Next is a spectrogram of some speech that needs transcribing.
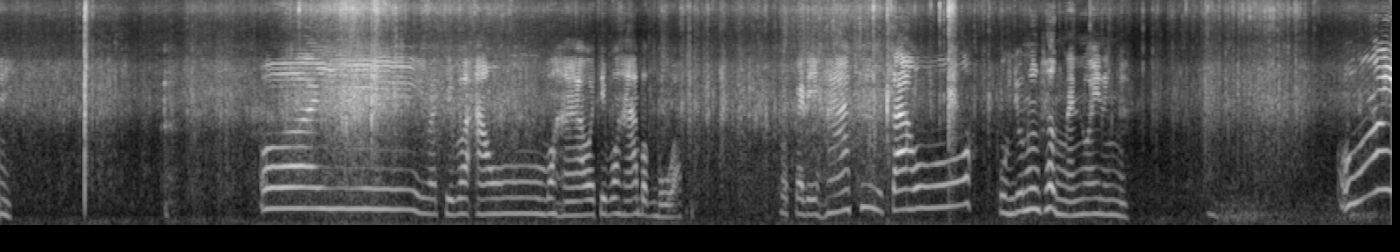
นี่ โอ้ยว่าสิว่าเอาบ่หาว่าสิบ่หาบักบวบก็ก็ได้หาคือเก่าปุ่นยุ่งเรื่องเทิงนั่นหน่วยหนึงน่ะโอ้ย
